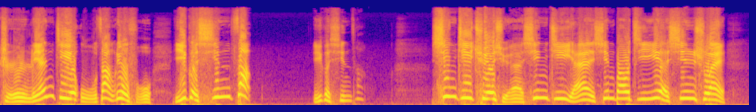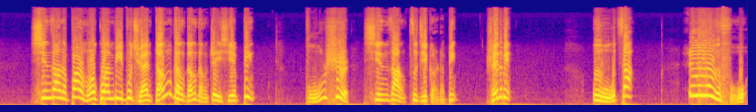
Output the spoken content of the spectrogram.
指连接五脏六腑，一个心脏，一个心脏。心肌缺血、心肌炎、心包积液、心衰。心脏的瓣膜关闭不全，等等等等，这些病不是心脏自己个儿的病，谁的病？五脏六腑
